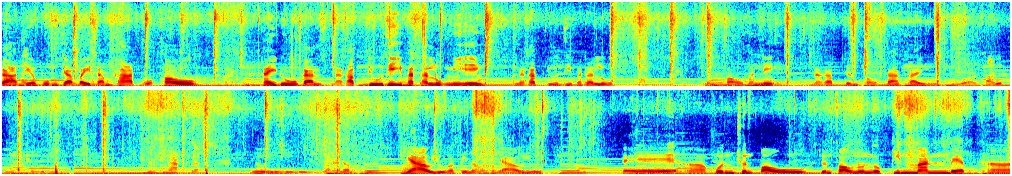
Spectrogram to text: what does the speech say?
กาสเดี๋ยวผมจะไปสัมภาษณ์พวกเขาให้ดูกันนะครับ อยู่ที่พัทลุงนี่เองนะครับ อยู่ที่พัทลุง จนเป่ามันนี่นะครับ จนเป่าชาไกเรื่องงัดแล้วนี่นะครับ ยาวอยู่ครับพี่น้องยาวอยู่ แต่อ่าคนชนเป่าชนเป่านู้นก็กินมันแบบอ่า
